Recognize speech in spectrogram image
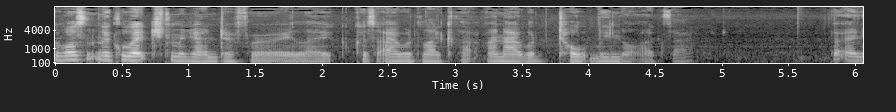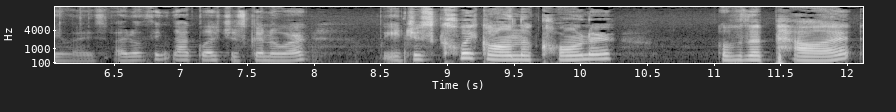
It wasn't the glitched magenta furry, like, because I would like that, and I would totally not accept. But anyways, I don't think that glitch is going to work. But you just click on the corner of the palette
